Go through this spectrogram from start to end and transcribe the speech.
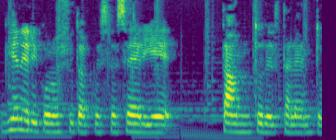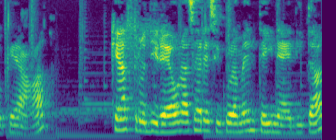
viene riconosciuta questa serie tanto del talento che ha. Che altro dire, è una serie sicuramente inedita,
